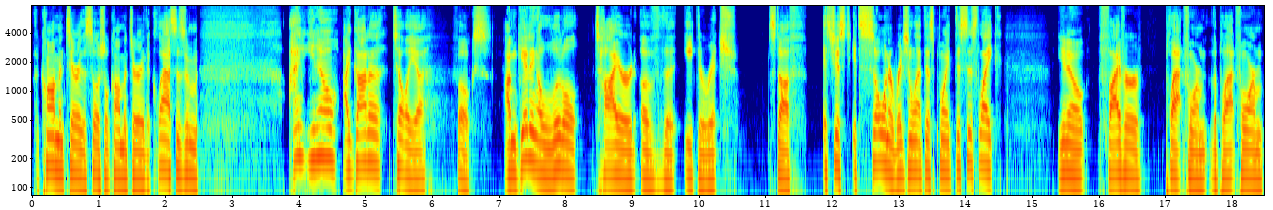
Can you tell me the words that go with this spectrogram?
the commentary, the social commentary, the classism I, you know, I gotta tell you, folks, I'm getting a little tired of the eat the rich stuff. It's just, it's so unoriginal at this point. This is like, you know, Fiverr platform, the platform,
